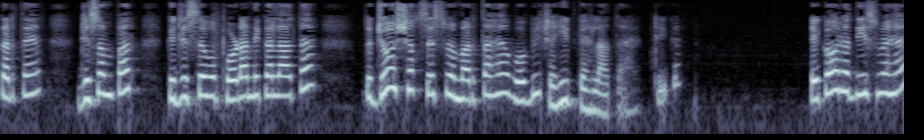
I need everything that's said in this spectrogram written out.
کرتے ہیں جسم پر کہ جس سے وہ پھوڑا نکل آتا ہے تو جو شخص اس میں مرتا ہے وہ بھی شہید کہلاتا ہے ٹھیک ہے ایک اور حدیث میں ہے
